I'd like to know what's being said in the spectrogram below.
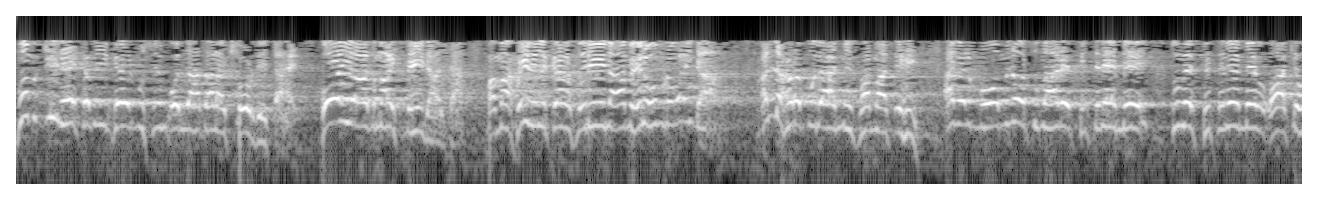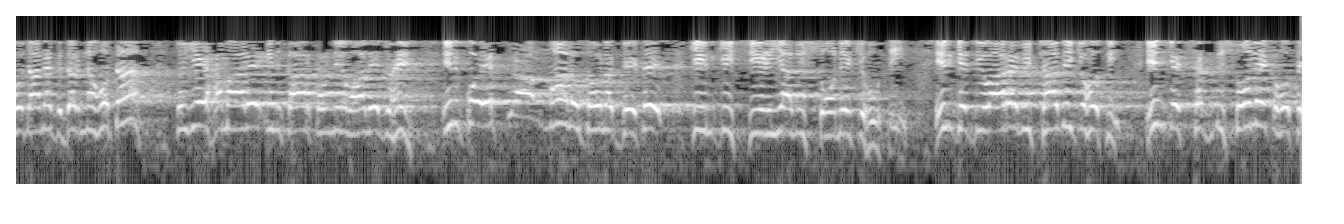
ممکن ہے کبھی غیر مسلم کو اللہ تعالیٰ چھوڑ دیتا ہے۔ کوئی آدمائش نہیں ڈالتا۔ ہم کا فرین اللہ رب العالمین فرماتے ہیں، اگر مومنو تمہارے فتنے میں، تمہیں فتنے میں واقع ہو جانے کا ڈر نہ ہوتا، تو یہ ہمارے انکار کرنے والے جو ہیں، ان کو ایک کیا مال و دولت دیتے کہ ان کی سیڑھیاں بھی سونے کی ہوتی۔ ان کے دیواریں بھی چاندی کی ہوتی، ان کے چھت بھی سونے کے ہوتے،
